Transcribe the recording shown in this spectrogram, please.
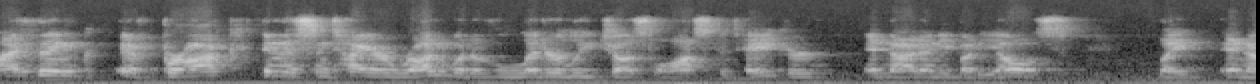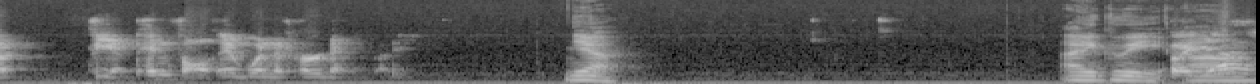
I think if Brock in this entire run would have literally just lost to Taker and not anybody else, like in a via pinfall, it wouldn't have hurt anybody. Yeah. I agree. But um, yeah,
